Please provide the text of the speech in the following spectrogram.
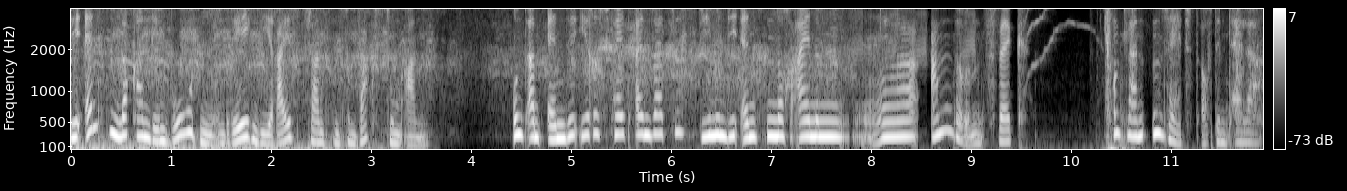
Die Enten lockern den Boden und regen die Reispflanzen zum Wachstum an. Und am Ende ihres Feldeinsatzes dienen die Enten noch einem äh, anderen Zweck und landen selbst auf dem Teller.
